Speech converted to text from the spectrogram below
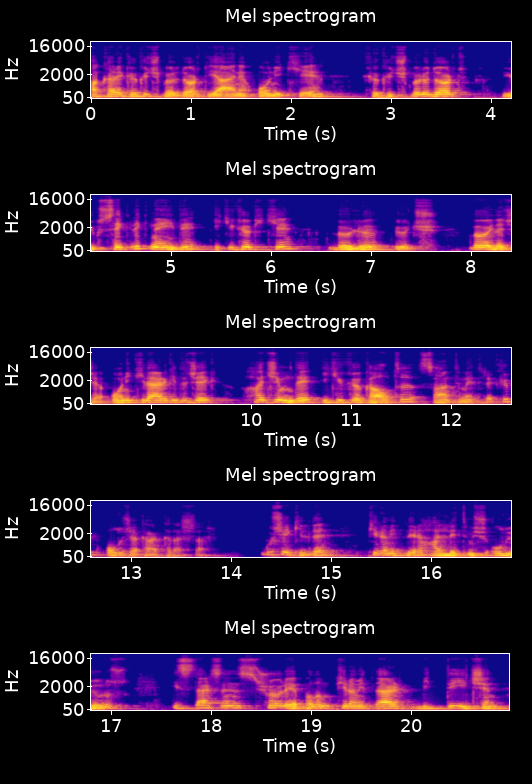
a kare kök 3 bölü 4 yani 12 kök 3 bölü 4. Yükseklik neydi? 2 kök 2 bölü 3. Böylece 12'ler gidecek. Hacim de 2 kök 6 santimetre küp olacak arkadaşlar. Bu şekilde piramitleri halletmiş oluyoruz. İsterseniz şöyle yapalım. Piramitler bittiği için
